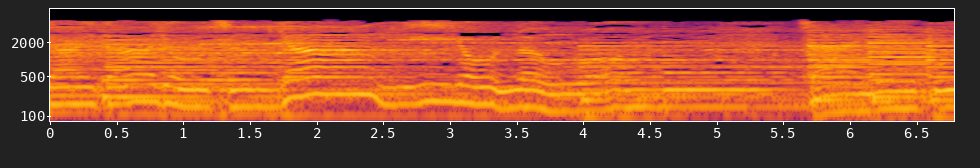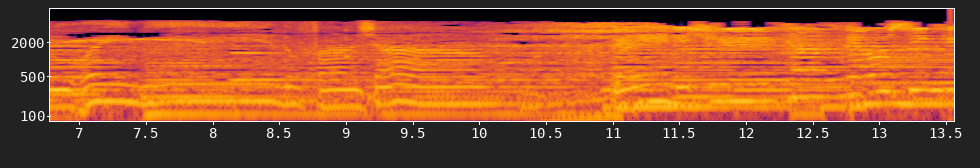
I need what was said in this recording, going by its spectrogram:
再大又怎样？你有了我，再也不会迷路方向。陪你去看流星雨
